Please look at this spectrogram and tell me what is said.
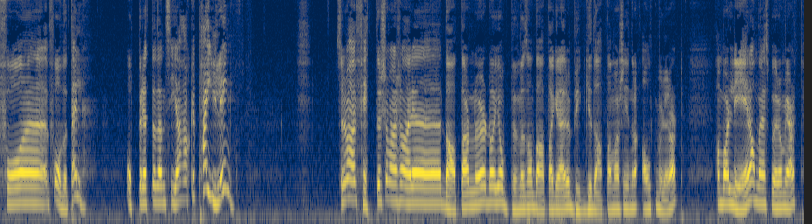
få, få, det til. Opprette den sida. Jeg har ikke peiling! Selv om var en fetter som er sånn her eh, datanerd og jobber med sånn datagreier og bygger datamaskiner og alt mulig rart. Han bare ler han når jeg spør om hjelp.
